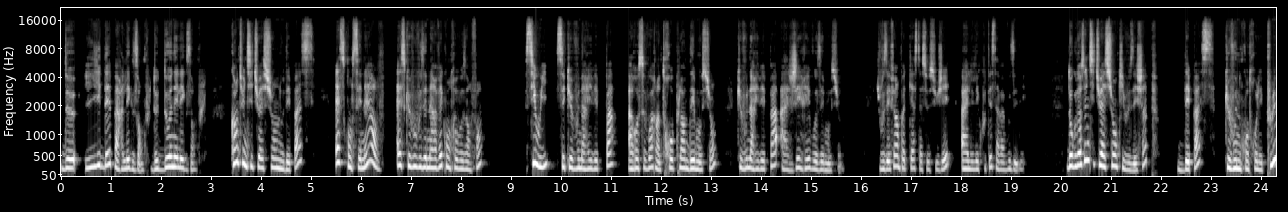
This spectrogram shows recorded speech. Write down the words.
de l'idée par l'exemple, de donner l'exemple. Quand une situation nous dépasse, est-ce qu'on s'énerve? Est-ce que vous vous énervez contre vos enfants? Si oui, c'est que vous n'arrivez pas à recevoir un trop plein d'émotions, que vous n'arrivez pas à gérer vos émotions. Je vous ai fait un podcast à ce sujet, allez l'écouter, ça va vous aider. Donc dans une situation qui vous échappe, dépasse, que vous ne contrôlez plus,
